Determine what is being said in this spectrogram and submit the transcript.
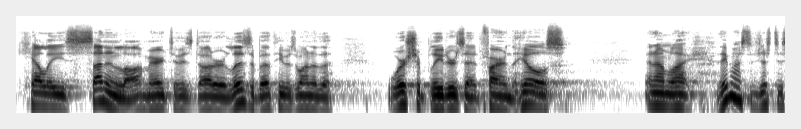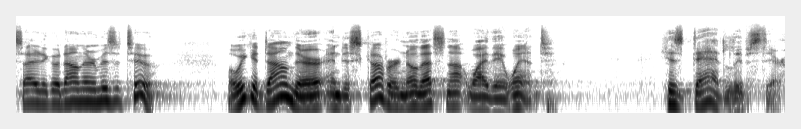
Kelly's son in law, married to his daughter Elizabeth. He was one of the worship leaders at Fire in the Hills. And I'm like, they must have just decided to go down there and visit too. Well, we get down there and discover no, that's not why they went. His dad lives there,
